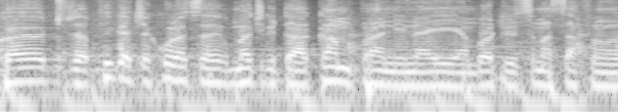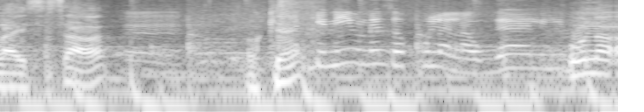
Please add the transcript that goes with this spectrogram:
Kwa hiyo tutapika chakula sasa ambacho kita company na hii ambayo tulisema saffron rice, sawa? Okay? Lakini hii unaweza kula na ugali. Una,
